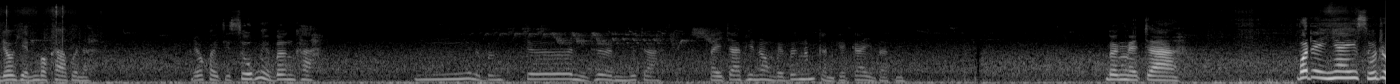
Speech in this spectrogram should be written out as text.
เดี๋ยวเห็นบ่ค่ะเพิ่นนะเดี๋ยวข่อยสิซูมให้เบิ่งค่ะ นี่หรือเบิ่งเจินเทินอยู่จ้าไปจ้าพี่น้องไปเบิ่งน้ำกันใกล้ๆแบบนี้ เบิ่งในจ้าบ่ได้ใหญ่สุดด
